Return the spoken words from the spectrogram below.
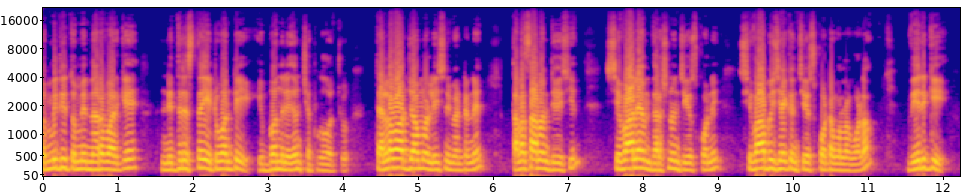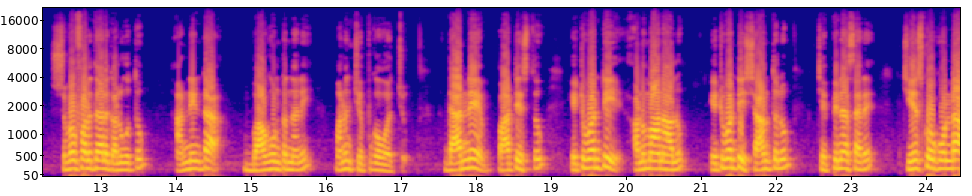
తొమ్మిది తొమ్మిదిన్నర వరకే నిద్రిస్తే ఎటువంటి ఇబ్బంది లేదని చెప్పుకోవచ్చు. తెల్లవారుజామున లేచిన వెంటనే తలస్నానం చేసి శివాలయం దర్శనం చేసుకొని శివాభిషేకం చేసుకోవటం వల్ల కూడా వీరికి శుభ ఫలితాలు కలుగుతూ అన్నింట బాగుంటుందని మనం చెప్పుకోవచ్చు. దాన్నే పాటిస్తూ ఎటువంటి అనుమానాలు ఎటువంటి శాంతులు చెప్పినా సరే చేసుకోకుండా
